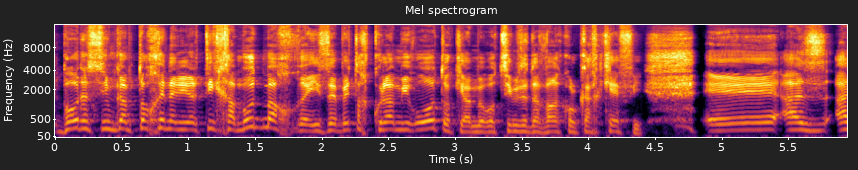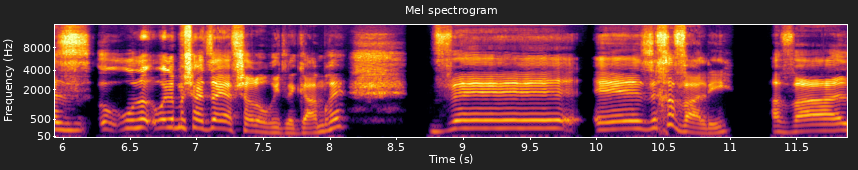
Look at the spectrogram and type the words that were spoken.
בואו נשים גם תוכן עלילתי חמוד מאחורי זה, בטח כולם יראו אותו כי המרוצים זה דבר כל כך כיפי. אה, אז, אז הוא, למשל את זה היה אפשר להוריד לגמרי, וזה חבל לי, אבל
